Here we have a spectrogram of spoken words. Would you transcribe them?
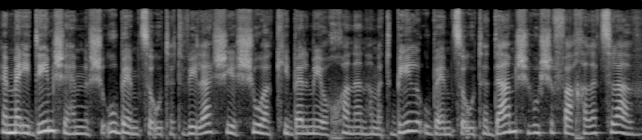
הם מעידים שהם נשעו באמצעות הטבילה שישוע קיבל מיוחנן המטביל ובאמצעות הדם שהוא שפך על הצלב.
